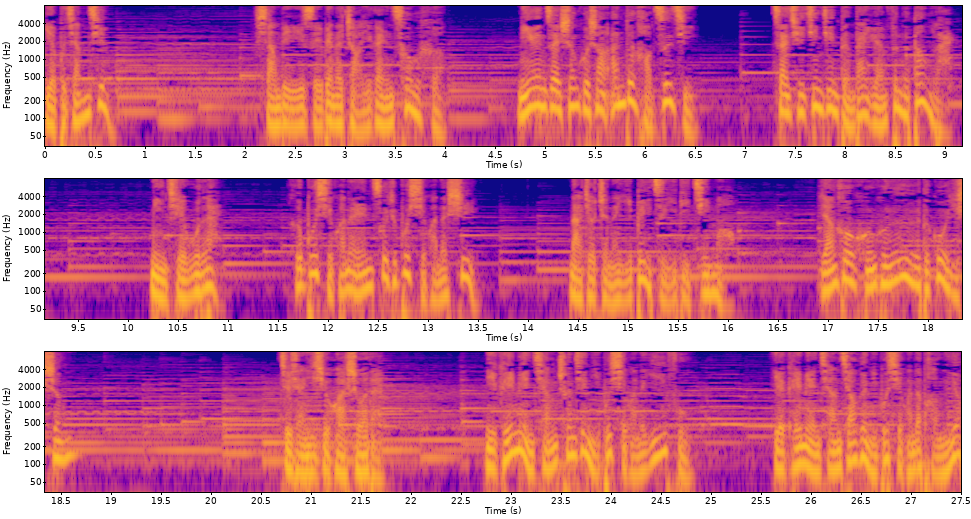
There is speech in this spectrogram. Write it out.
也不将就。相比于随便的找一个人凑合，宁愿在生活上安顿好自己，再去静静等待缘分的到来。宁缺毋滥，和不喜欢的人做着不喜欢的事，那就只能一辈子一地鸡毛。然后浑浑噩噩的过一生，就像一句话说的：“你可以勉强穿件你不喜欢的衣服，也可以勉强交个你不喜欢的朋友，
